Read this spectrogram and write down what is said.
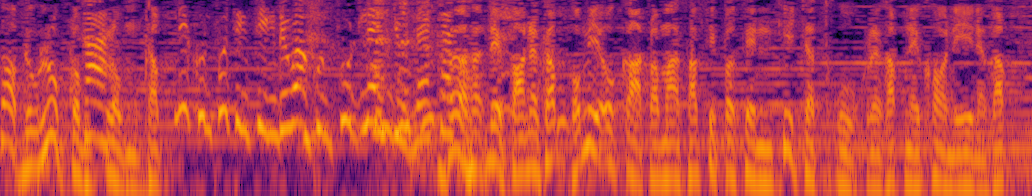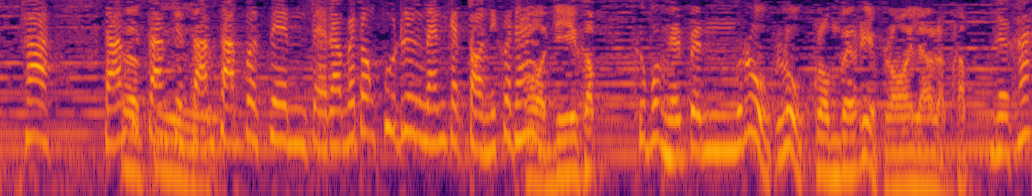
ชอบดูลูกกค่ะลมๆครับ นี่คุณพูดจริงๆหรือว่าคุณพูดเล่นอยู่นะคะเดี๋ยวก่อนนะครับ ผมมีโอกาสประมาณ 30%ที่จะถูกนะครับในข้อนี้นะครับ ค่ะสามเอสิอบสามคืจุดอสามสามเปอร์เซ็นแต่เราไม่ต้องพูดเรื่องนั้นกันตอนนี้ก็ได้อ๋อดีครับ คือผมเห็นเป็นรูปลูกกลมไปเรียบร้อยแล้วล่ะครับเดี๋ยวคะ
